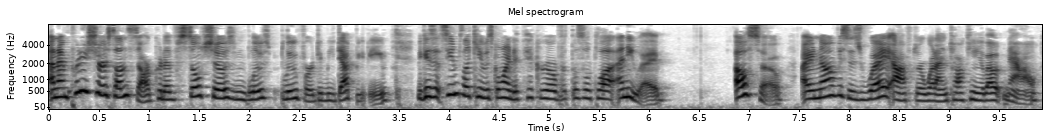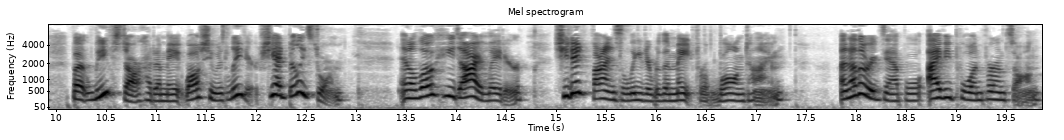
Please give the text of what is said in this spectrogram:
And I'm pretty sure Sunstar could have still chosen Blue- Bluefur to be deputy, because it seems like he was going to pick her over Thistleclaw anyway. Also, I know this is way after what I'm talking about now, but Leafstar had a mate while she was leader. She had Billystorm. And although he died later, she did fine as a leader with a mate for a long time. Another example, Ivypool and Fernsong.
